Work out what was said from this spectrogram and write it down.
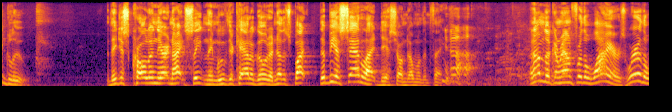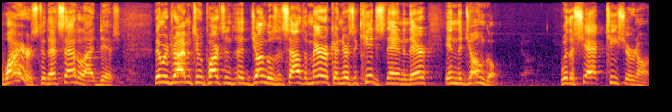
igloo. They just crawl in there at night and sleep, and they move their cattle, go to another spot. There'll be a satellite dish on some of them things. And I'm looking around for the wires. Where are the wires to that satellite dish? Then we're driving through parts of the jungles in South America, and there's a kid standing there in the jungle with a Shaq t shirt on.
